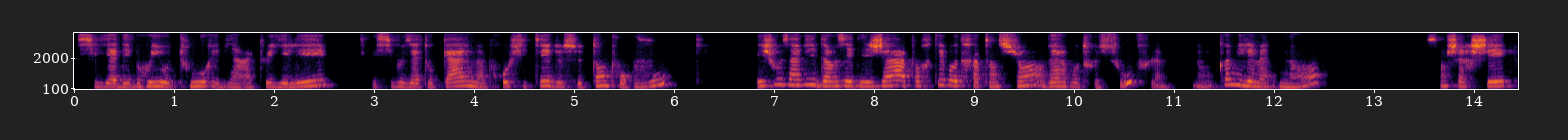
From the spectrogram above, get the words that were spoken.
S'il y a des bruits autour, eh bien, accueillez-les. Et si vous êtes au calme, profitez de ce temps pour vous. Et je vous invite d'ores et déjà à porter votre attention vers votre souffle, donc comme il est maintenant, sans chercher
